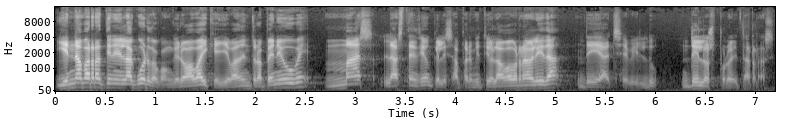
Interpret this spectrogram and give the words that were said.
Y en Navarra tienen el acuerdo con Geroa Bay, que lleva dentro a PNV, más la abstención que les ha permitido la gobernabilidad de H. Bildu, de los proetarras.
